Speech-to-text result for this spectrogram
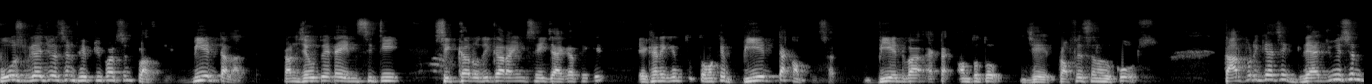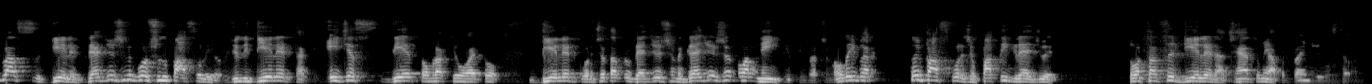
Post graduation fifty percent plus BEd বিএডটা লাগবে। কারণ যেহেতু এটা এনসিটি শিক্ষার অধিকার আইন সেই জায়গা থেকে, এখানে কিন্তু তোমাকে বিএডটা কম্পালসারি বিএড বা একটা অন্তত যে প্রফেশনাল কোর্স তারপরে কি আছে? Graduation plus DElEd graduation course শুধু পাস হলেই হবে। যদি ডিএলএড থাকে এইচএস দিয়ে তোমরা কেউ হয়তো ডিএলএড করেছ, তারপর গ্র্যাজুয়েশন গ্র্যাজুয়েশন তোমার নেই ফিফটি পার্সেন্ট হতেই পারে। তুমি পাস করেছ, পাতি গ্র্যাজুয়েট তোমার তার সাথে ডিএলএড আছে। হ্যাঁ তুমি আপার প্রাইমারি বুঝতে পারো।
